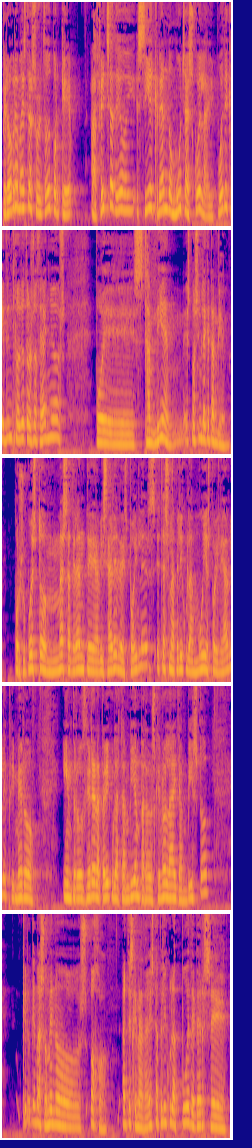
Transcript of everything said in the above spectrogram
Pero obra maestra sobre todo porque a fecha de hoy sigue creando mucha escuela y puede que dentro de otros 12 años, pues también, es posible que también. Por supuesto, más adelante avisaré de spoilers. Esta es una película muy spoileable. Primero introduciré la película también para los que no la hayan visto. Creo que más o menos... Ojo, antes que nada, esta película puede verse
